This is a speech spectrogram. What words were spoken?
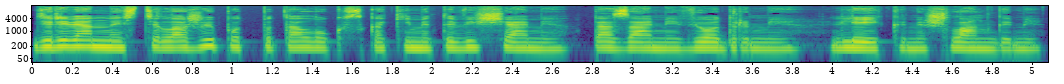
деревянные стеллажи под потолок с какими-то вещами, тазами, ведрами, лейками, шлангами.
